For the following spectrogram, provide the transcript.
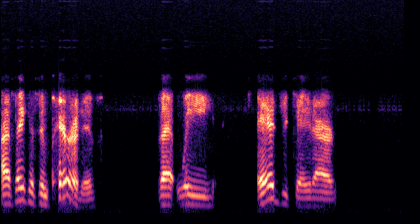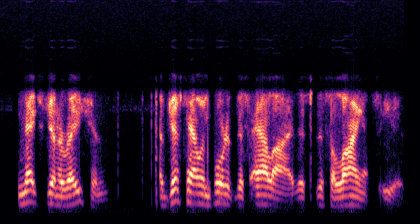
I think it's imperative that we educate our next generation of just how important this ally, this this alliance is.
